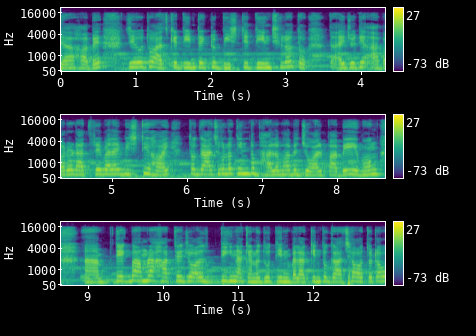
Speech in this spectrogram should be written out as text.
দেওয়া হবে। যেহেতু আজকের দিনটা একটু বৃষ্টির দিন ছিল তো, তাই যদি আবারও রাত্রেবেলায় বৃষ্টি হয়, তো গাছগুলো কিন্তু ভালোভাবে জল পাবে এবং দেখবা আমরা হাতে জল দিই না কেন দু তিন বেলা কিন্তু গাছে অতটাও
